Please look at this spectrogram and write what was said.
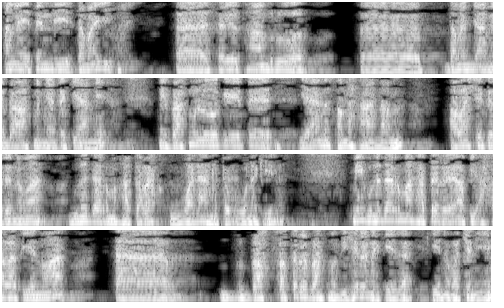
අන්න එතෙන්දී තමයි සරියත් හාමුදුරුව ධනංජාන බ්‍රාහ්මණයට කියන්නේ මේ බ්‍රහ්ම ලෝකයට යෑම සඳහා නම් අවශ්‍ය කරනවා ಗುಣධර්ම හතරක් වඩන්නට ඕන කියලා. මේ ಗುಣධර්ම හතර අපි අහලා තියෙනවා සතර බ්‍රහ්ම විහෙරණ කියලා කියන වචනේ.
